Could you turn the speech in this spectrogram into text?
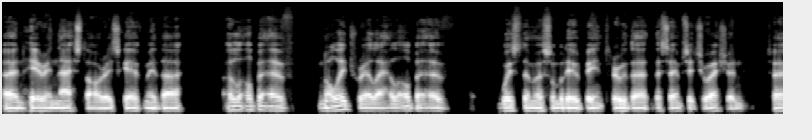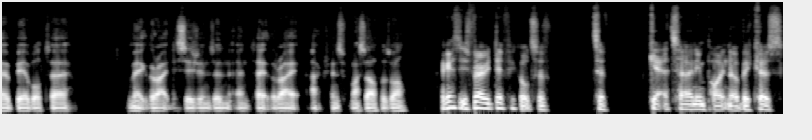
and hearing their stories gave me the a little bit of knowledge, really, a little bit of wisdom of somebody who'd been through the, the same situation to be able to make the right decisions and, and take the right actions for myself as well. I guess it's very difficult to to get a turning point though because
